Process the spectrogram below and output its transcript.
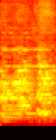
Georgia.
